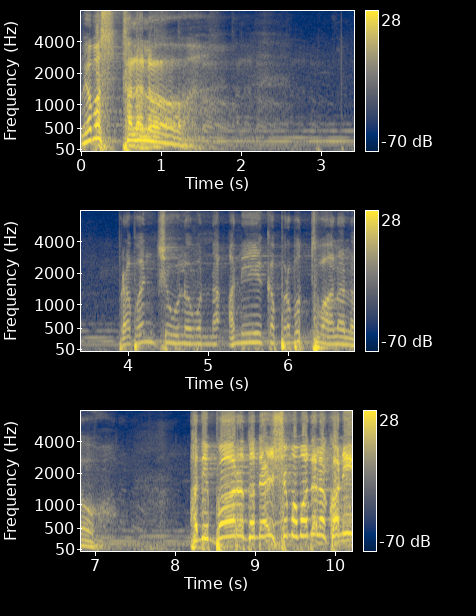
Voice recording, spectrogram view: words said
వ్యవస్థలలో ప్రపంచంలో ఉన్న అనేక ప్రభుత్వాలలో అది భారతదేశము మొదలుకొని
